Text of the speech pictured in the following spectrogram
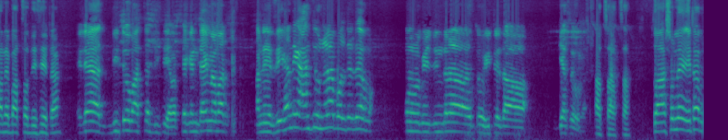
মানে বাচ্চা দিছে এটা? এটা দ্বিতীয় বাচ্চা দিছে আবার সেকেন্ড টাইম আবার মানে যেখান থেকে আনছি ওনারা বলতে যে পনেরো বিশ দিন ধরে তো হিটে যাওয়া গেছে ওরা। আচ্ছা আচ্ছা। তো আসলে এটার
